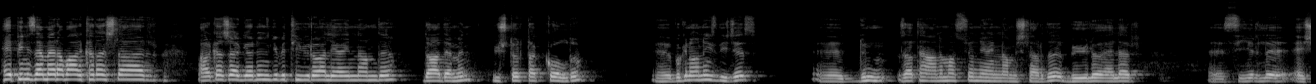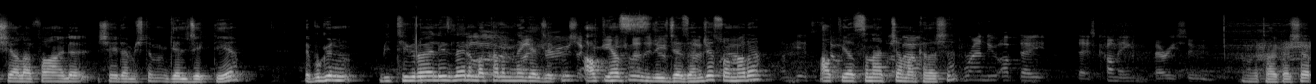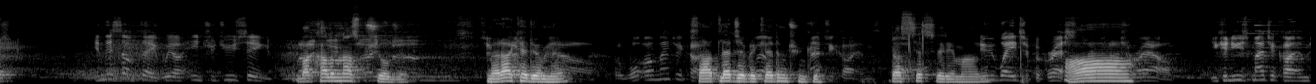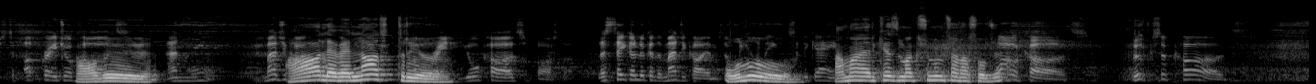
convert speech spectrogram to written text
Hepinize merhaba arkadaşlar. Arkadaşlar gördüğünüz gibi TV Royal yayınlandı. Daha demin 3-4 dakika oldu. Ee, bugün onu izleyeceğiz. Ee, dün zaten animasyon yayınlamışlardı. Büyülü eler, e, sihirli eşyalar falan öyle şey demiştim gelecek diye. E, bugün bir TV Royal izleyelim bakalım ne gelecekmiş. Alt yazısız izleyeceğiz önce sonra da alt yazısını açacağım arkadaşlar. Evet arkadaşlar Bakalım nasıl bir şey olacak. Merak ediyorum ya. Saatlerce bekledim çünkü. Biraz ses vereyim abi. Aa. Abi. Aa levelini arttırıyor. Oğlum. Ama herkes maksimumsa nasıl olacak?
